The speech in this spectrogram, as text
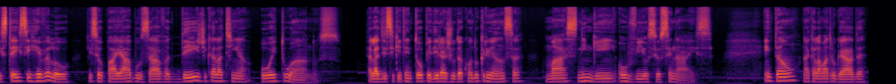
Stacy revelou que seu pai a abusava desde que ela tinha oito anos. Ela disse que tentou pedir ajuda quando criança, mas ninguém ouvia os seus sinais. Então, naquela madrugada,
